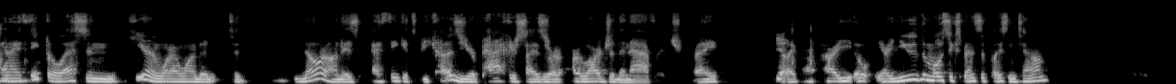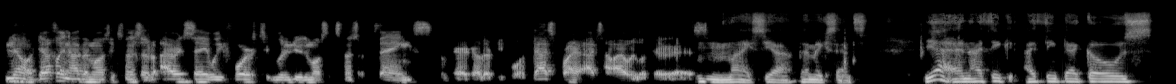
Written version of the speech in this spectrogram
And I think the lesson here and what I wanted to, to note on is I think it's because your package sizes are, are larger than average, right? Yeah. Like, are you are you the most expensive place in town? No, definitely not the most expensive. I would say we force people to do the most expensive things compared to other people. That's probably that's how I would look at it as. Mm, nice, yeah, that makes sense. Yeah, and I think I think that goes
